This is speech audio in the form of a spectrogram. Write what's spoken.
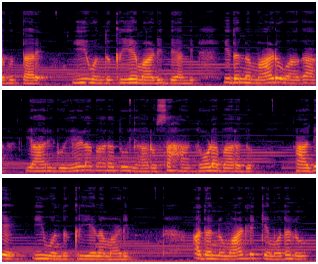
ಆಗುತ್ತಾರೆ. ಈ ಒಂದು ಕ್ರಿಯೆ ಮಾಡಿದ್ದೆ ಅಲ್ಲಿ. ಇದನ್ನು ಮಾಡುವಾಗ ಯಾರಿಗೂ ಹೇಳಬಾರದು, ಯಾರು ಸಹ ನೋಡಬಾರದು. ಹಾಗೆ ಈ ಒಂದು ಕ್ರಿಯೆನ ಮಾಡಿ ಅದನ್ನು ಮಾಡಲಿಕ್ಕೆ ಮೊದಲು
